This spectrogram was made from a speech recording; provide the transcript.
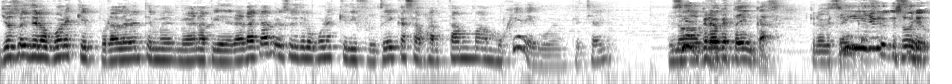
yo soy de los buenos que probablemente me, me van a piedrar acá, pero soy de los buenos que disfruté Cazafantasmas mujeres, weón, ¿cachai? No, creo que está en casa. Creo que Sí, en yo casa. creo que sobre. Sí.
